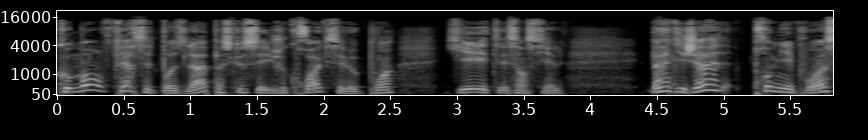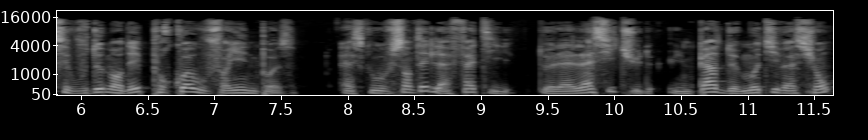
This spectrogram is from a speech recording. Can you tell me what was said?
comment faire cette pause-là? Parce que c'est, je crois que c'est le point qui est essentiel. Ben déjà, premier point, c'est vous demander pourquoi vous feriez une pause. Est-ce que vous sentez de la fatigue, de la lassitude, une perte de motivation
